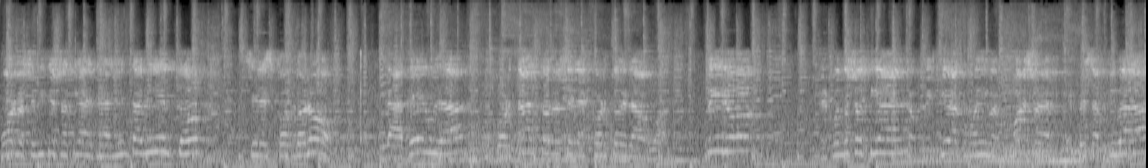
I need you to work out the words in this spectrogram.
por los servicios sociales del ayuntamiento, se les condonó la deuda por tanto no se les cortó el agua. Pero el Fondo Social lo gestiona, como digo, EMUASA, una empresa privada,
